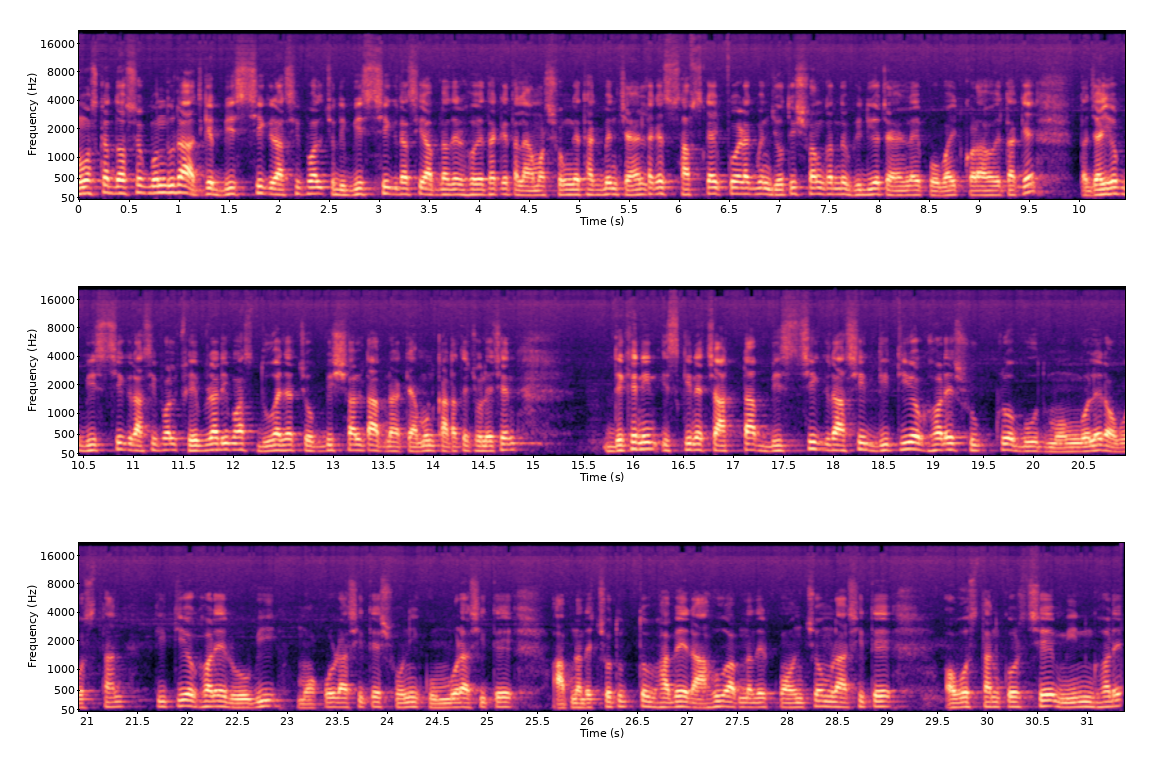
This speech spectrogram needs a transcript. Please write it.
নমস্কার দর্শক বন্ধুরা, আজকে বৃশ্চিক রাশিফল। যদি বৃশ্চিক রাশি আপনাদের হয়ে থাকে, তাহলে আমার সঙ্গে থাকবেন। চ্যানেলটাকে সাবস্ক্রাইব করে রাখবেন। জ্যোতিষ সংক্রান্ত ভিডিও চ্যানেলে প্রোভাইড করা হয়ে থাকে। তা যাই হোক, বৃশ্চিক রাশিফল ফেব্রুয়ারি মাস দু হাজার চব্বিশ সালটা আপনারা কেমন কাটাতে চলেছেন? দেখে নিন স্ক্রিনে চারটা বৃশ্চিক রাশির দ্বিতীয় ঘরে শুক্র, বুধ, মঙ্গলের অবস্থান। তৃতীয় ঘরে রবি, মকর রাশিতে শনি, কুম্ভ রাশিতে আপনাদের চতুর্থভাবে রাহু আপনাদের পঞ্চম রাশিতে। অবস্থান করছে মিন ঘরে।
